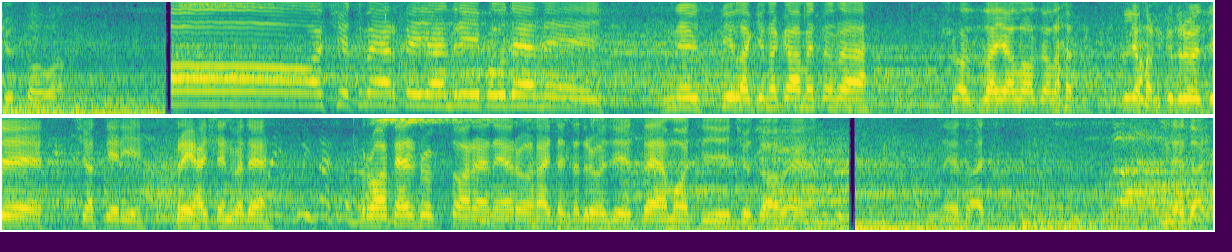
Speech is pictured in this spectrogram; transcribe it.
Чудово. Четвертий Андрій Полуденний. Не вспіла кінокамера. Що заялозила пленку, друзі. Чотири. Три Гайшин веде. Проти жук сторони. Ругайтеся, друзі. Це емоції чудові. Не дать. Не дать.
